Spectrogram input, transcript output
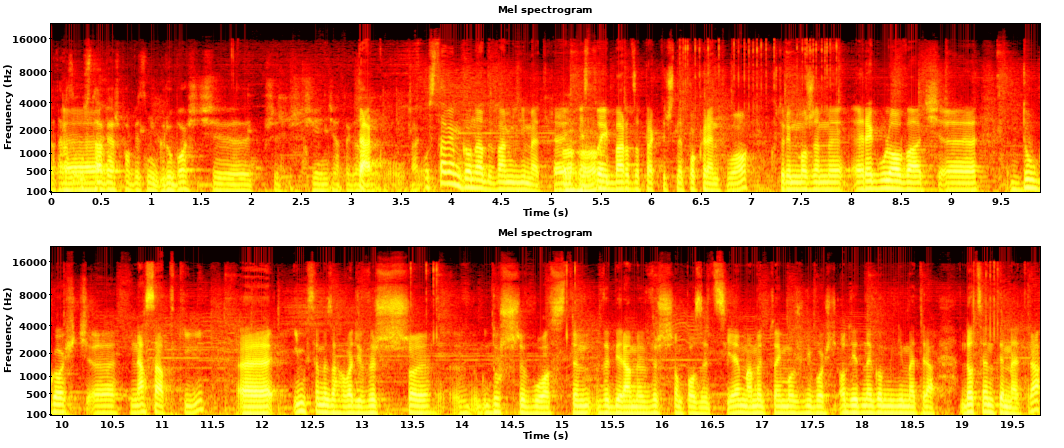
A teraz ustawiasz, powiedz mi, grubość e, przy, przycięcia tego. Tak, ustawiam go na 2 mm. Jest tutaj bardzo praktyczne pokrętło, którym możemy regulować e, długość e, nasadki. E, Im chcemy zachować wyższy, dłuższy włos, tym wybieramy wyższą pozycję. Mamy tutaj możliwość od 1 mm do centymetra,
